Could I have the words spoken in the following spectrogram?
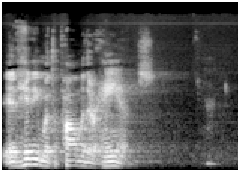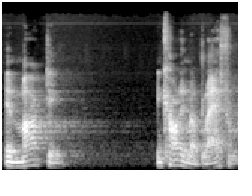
and hit Him with the palm of their hands and mocked Him and called Him a blasphemer.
